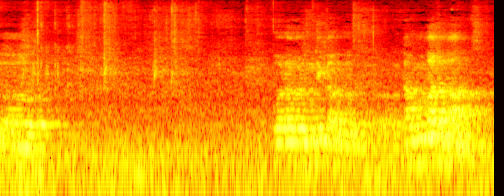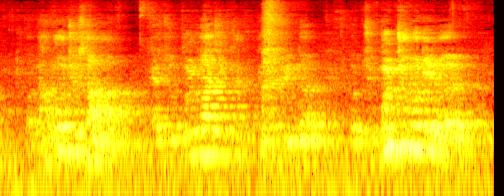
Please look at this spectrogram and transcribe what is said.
어, 뭐라 그럽니까 그, 어, 나무마다 어, 나무 주사에서 물맞이 할수 있는 그 주- 물주머니를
